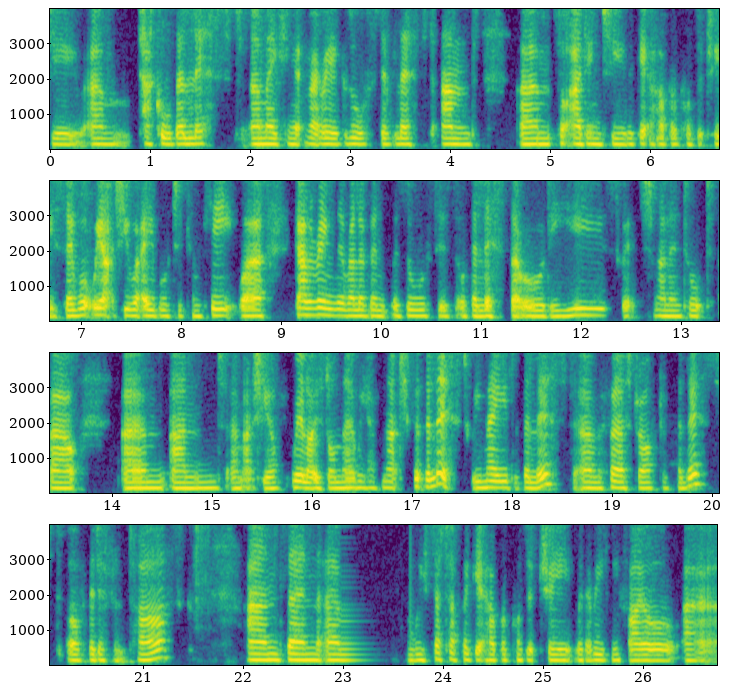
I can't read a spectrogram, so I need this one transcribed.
to um, tackle the list, uh, making it very exhaustive list and um, of adding to the GitHub repository. So what we actually were able to complete were gathering the relevant resources of the lists that were already used, which Malin talked about, um, and um, actually I've realized on there we haven't actually put the list. We made the list, um, the first draft of the list of the different tasks. And then um, we set up a GitHub repository with a README file, uh,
